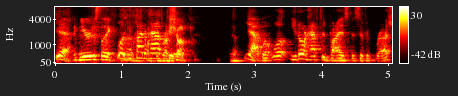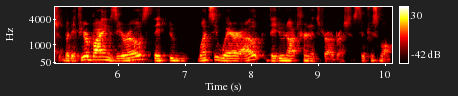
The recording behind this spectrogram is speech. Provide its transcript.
Yeah, And you're just like, Well, you "Uh, kind of have brush to. up. yeah, but well, you don't have to buy a specific brush. But if you're buying zeros, they do once you wear out, they do not turn into dry brushes. They're too small.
